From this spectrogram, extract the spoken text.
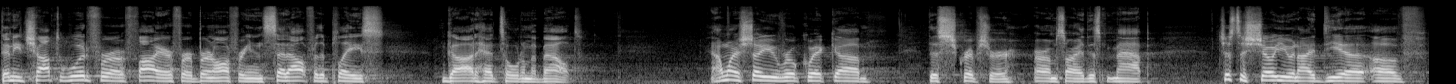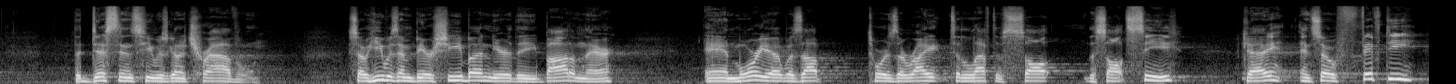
Then he chopped wood for a fire for a burnt offering and set out for the place God had told him about. I want to show you real quick um, this scripture, or I'm sorry, this map, just to show you an idea of the distance he was going to travel. So he was in Beersheba near the bottom there, and Moriah was up towards the right to the left of Salt the Salt Sea, okay? And so 50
